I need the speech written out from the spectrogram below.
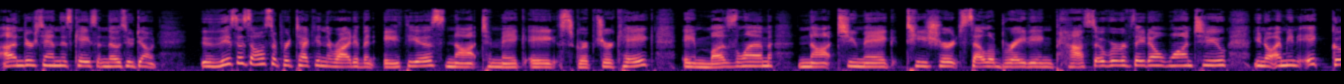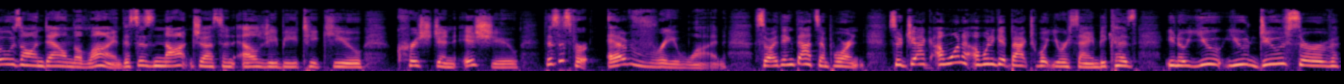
understand this case and those who don't, this is also protecting the right of an atheist not to make a scripture cake, a Muslim not to make t-shirts celebrating Passover if they don't want to. You know, I mean, it goes on down the line. This is not just an LGBTQ Christian issue. This is for everyone. So I think that's important. So Jack, I want to, I want to get back to what you were saying because, you know, you, you do serve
